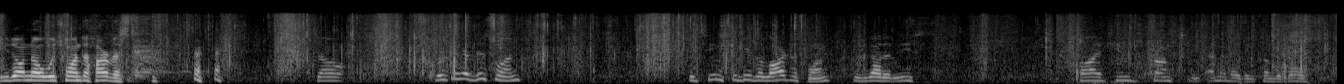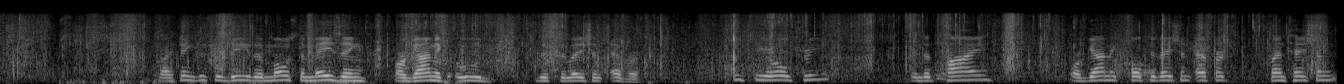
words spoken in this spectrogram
we don't know which one to harvest. so, looking at this one, it seems to be the largest one. We've got at least five huge trunks emanating from the base. So I think this will be the most amazing organic oud distillation ever. 60 year old trees in the Thai organic cultivation effort plantation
